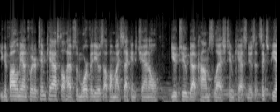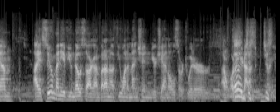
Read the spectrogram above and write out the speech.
you can follow me on Twitter, Timcast. I'll have some more videos up on my second channel, youtube.com slash timcastnews at 6 p.m. I assume many of you know Sargon, but I don't know if you want to mention your channels or Twitter. I don't. Or uh, just Twitter, just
